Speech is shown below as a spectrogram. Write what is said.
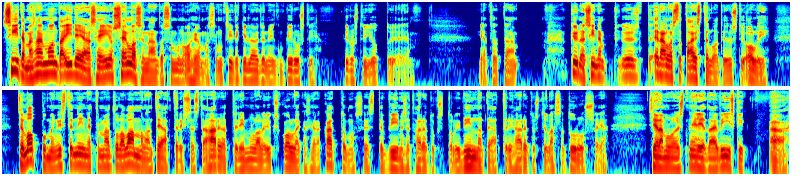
siitä mä sain monta ideaa. Se ei ole sellaisenaan tuossa mun ohjelmassa, mutta siitäkin löytyi niin kuin pirusti, pirusti juttuja. Ja, ja tota, kyllä siinä eräänlaista taistelua tietysti oli. Se loppu meni sitten niin, että mä tuolla Vammalan teatterissa sitä harjoittelin. Mulla oli yksi kollega siellä katsomassa ja sitten viimeiset harjoitukset oli Linnateatterin harjoitustilassa Turussa. Ja siellä mulla oli sitten neljä tai viisi äh,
